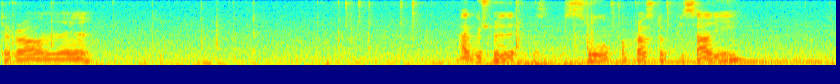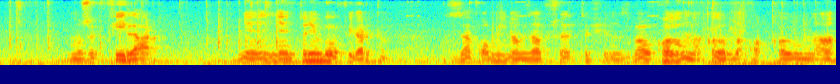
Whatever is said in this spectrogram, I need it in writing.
strony. Jakbyśmy słup po prostu wpisali. Może filar? Nie, nie, nie, to nie było filar, to zapominam zawsze, to się nazywało kolumna, kolumna, o, kolumna.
